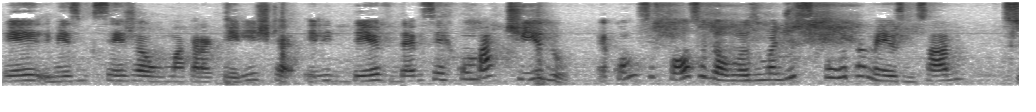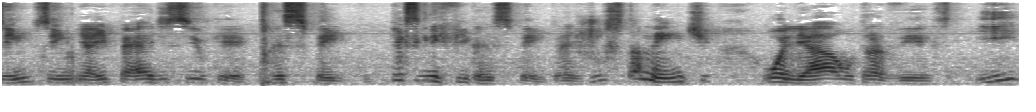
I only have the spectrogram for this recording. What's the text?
ele, mesmo que seja uma característica, ele deve, deve ser combatido. É como se fosse, Douglas, uma disputa mesmo, sabe? Sim, sim. E aí perde-se o quê? Respeito. O que significa respeito? É justamente olhar outra vez e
